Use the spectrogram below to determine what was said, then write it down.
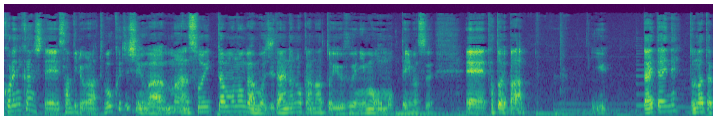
これに関して賛否両論あって僕自身はまあそういったものがもう時代なのかなというふうにも思っています、えー、例えば大体ね、どなた、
